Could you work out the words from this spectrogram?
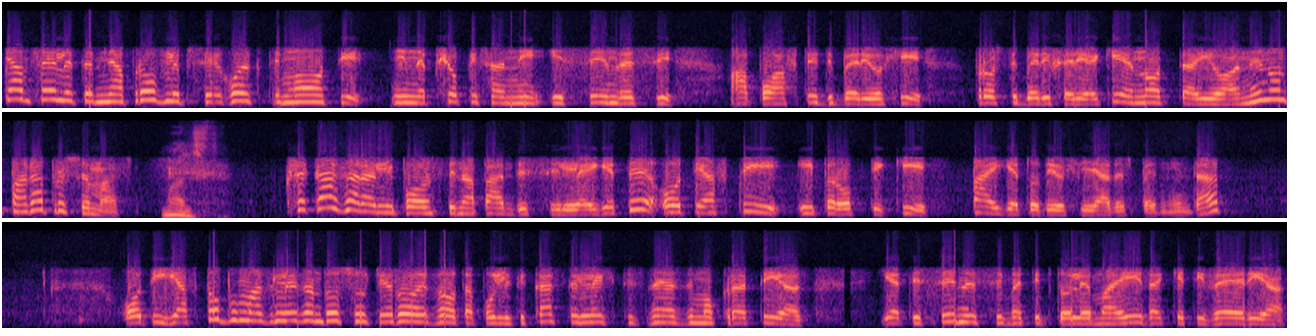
και αν θέλετε μια πρόβλεψη εγώ εκτιμώ ότι είναι πιο πιθανή η σύνδεση από αυτή την περιοχή προς την περιφερειακή ενότητα Ιωαννίνων παρά προς εμάς. Μάλιστα. Ξεκάθαρα λοιπόν στην απάντηση λέγεται ότι αυτή η προοπτική πάει για το 2050 ότι γι' αυτό που μας λέγαν τόσο καιρό εδώ τα πολιτικά στελέχη της Νέας Δημοκρατίας για τη σύνδεση με την Πτολεμαΐδα και τη Βέρεια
